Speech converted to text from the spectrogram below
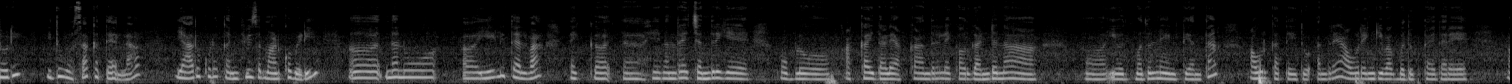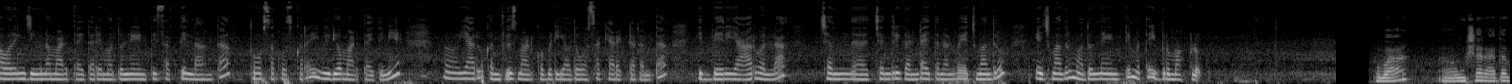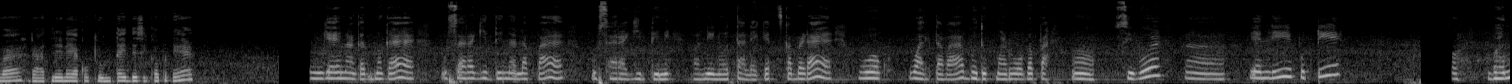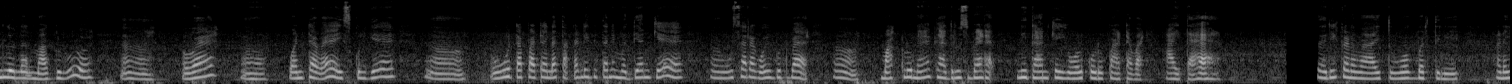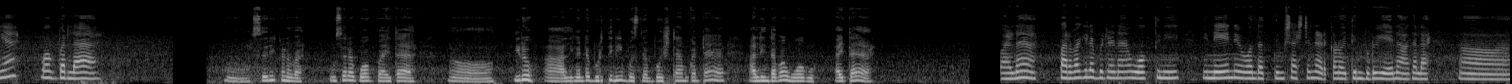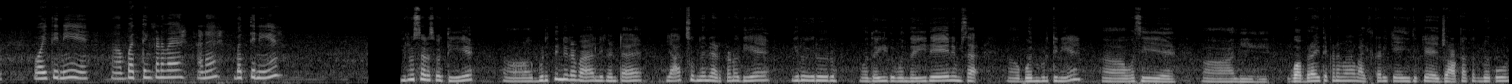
ನೋಡಿ, ಇದು ಹೊಸ ಕತೆ ಅಲ್ಲ. ಯಾರು ಕೂಡ ಕನ್ಫ್ಯೂಸ್ ಮಾಡ್ಕೋಬೇಡಿ. ನಾನು ಹೇಳಿದ್ದೆ ಅಲ್ವಾ? ಲೈಕ್ ಏನಂದರೆ ಚಂದ್ರಿಗೆ ಒಬ್ಬಳು ಅಕ್ಕ ಇದ್ದಾಳೆ, ಅಕ್ಕ ಅಂದರೆ ಲೈಕ್ ಅವ್ರ ಗಂಡನ ಇವತ್ತು ಮೊದಲನೇ ಹೆಂಡತಿ ಅಂತ ಅವ್ರ ಕತೆ ಇದು. ಅಂದರೆ ಅವ್ರು ಹೆಂಗೆ ಇವಾಗ ಬದುಕ್ತಾ ಇದ್ದಾರೆ ಅವ್ರು ಹೆಂಗೆ ಜೀವನ ಮಾಡ್ತಾ ಇದ್ದಾರೆ ಮೊದಲನೇ ಹೆಂಡತಿ ಸತ್ತಿಲ್ಲ ಅಂತ ತೋರ್ಸೋಕ್ಕೋಸ್ಕರ ಈ ವಿಡಿಯೋ ಮಾಡ್ತಾ ಇದ್ದೀನಿ. ಯಾರು ಕನ್ಫ್ಯೂಸ್ ಮಾಡ್ಕೋಬೇಡಿ ಯಾವುದೋ ಹೊಸ ಕ್ಯಾರೆಕ್ಟರ್ ಅಂತ. ಇದು ಬೇರೆ ಯಾರೂ ಅಲ್ಲ. ಚಂದ್ ಚಂದ್ರಿ ಗಂಡ ಇದ್ದಾನಲ್ವ, ಯಜಮಾನ್ರು? ಯಜಮಾನ್ರು ಮೊದಲನೇ ಹೆಂಡತಿ ಮತ್ತು ಇಬ್ಬರು ಮಕ್ಕಳು ಹುಷಾರಾದವ? ರಾತ್ರಿಯಲ್ಲೇ ಯಾಕೋ ಕೆಮ್ತಾ ಇದ್ದೆ ಸಿಕ್ಕಾಪಟ್ಟೆ? ಏನಾಗದ್ ಮಗ? ಹುಷಾರಾಗಿದ್ದೀನಲ್ಲಪ್ಪ. ಹುಷಾರಾಗಿದ್ದೀನಿ. ನೀನು ತಲೆ ಕೆಡ್ಸ್ಕೊಬೇಡ. ಹೋಗು. ಹೊಲ್ತವ ಬದುಕು ಮಾಡು ಹೋಗಪ್ಪ. ಹ್ಞೂ ಆ, ಎಲ್ಲಿ ಪುಟ್ಟಿ? ಬಂದ್ಲು ನನ್ನ ಮಗಳು. ಅವ ಹೊಂಟವ ಸ್ಕೂಲ್ಗೆ ಊಟ ಪಾಠ ಎಲ್ಲ ತಗೊಂಡಿದ್ದಿ ತಾನೆ ಮಧ್ಯಾಹ್ನಕ್ಕೆ. ಹುಷಾರಾಗಿ ಹೋಗ್ಬಿಟ್ಟು ಬಾ. ಹಾಂ ಮಕ್ಕಳನ್ನ ಗದ್ರಿಸ್ಬೇಡ. ನಿಧಾನಕ್ಕೆ ಹೇಳ್ಕೊಡು ಪಾಠವ. ಆಯ್ತಾ? ಸರಿ ಕಣವ ಆಯ್ತು ಹೋಗಿ ಬರ್ತೀನಿ. ಅಣ್ಣಯ್ಯ ಹೋಗಿ ಬರಲಾ? ಸರಿ ಕಣವ ಹುಷಾರಾಗಿ ಹೋಗ್ಬಾ ಆಯ್ತಾ? ಆ, ಇರು ಆ, ಅಲ್ಲಿ ಗಂಟೆ ಬಿಡ್ತೀನಿ ಬಸ್ ಬಸ್ ಸ್ಟಾಂಪ್ ಗಂಟೆ ಅಲ್ಲಿಂದವ ಹೋಗು ಆಯ್ತಾ? ಅಣ್ಣ ಪರವಾಗಿಲ್ಲ ಬಿಡೋಣ ಹೋಗ್ತೀನಿ. ಇನ್ನೇನು ಒಂದು ಹತ್ತು ನಿಮಿಷ ಅಷ್ಟೇ ನಡ್ಕೊಂಡು ಹೋಗ್ತೀನಿ ಬಿಡು ಏನಾಗಲ್ಲ ಆ, ಹೋಯ್ತೀನಿ. ಆ, ಬರ್ತೀನಿ ಕಣವೆ ಅಣ್ಣ ಬರ್ತೀನಿ. ಇರು ಸರಸ್ವತಿ. ಬಿಡ್ತೀನಿರವ ಅಲ್ಲಿ ಗಂಟೆ. ಯಾಕೆ ಸುಮ್ಮನೆ ನಡ್ಕೊಂಡೋದಿಯೇ? ಇರು ಇರು ಇರು. ಒಂದು ಐದು, ಒಂದು ಐದೇ ನಿಮಿಷ. ಬಂದ್ಬಿಡ್ತೀನಿ. ಹೊಸಿ ಅಲ್ಲಿ ಗೊಬ್ಬರ ಐತೆ ಕಣವ ಹೊಲ್ದ ಕಡೆಗೆ. ಇದಕ್ಕೆ ಜಾಬ್ ಹಾಕಬೇಕು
